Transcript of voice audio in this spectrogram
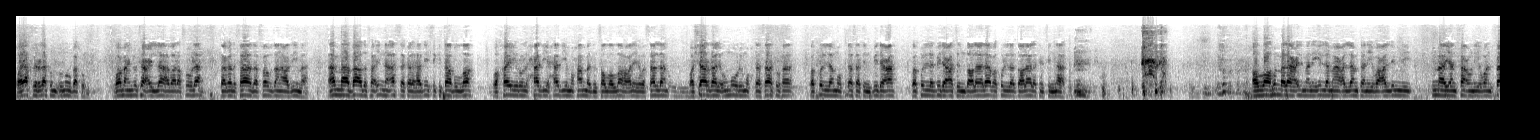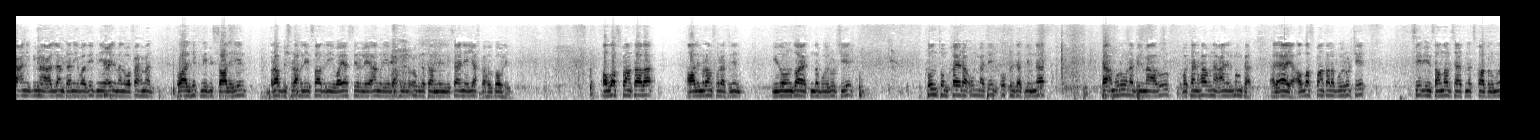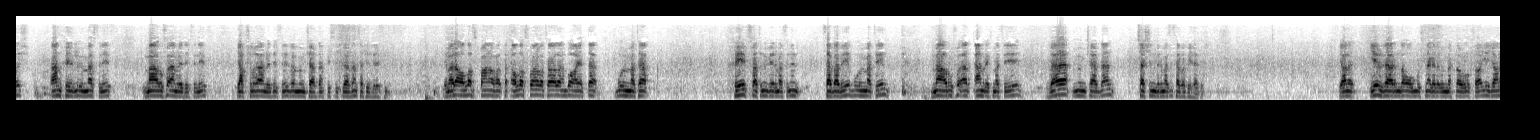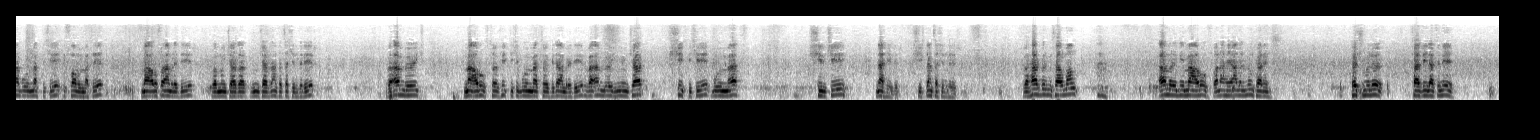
ويغفر لكم ذنوبكم. ومن يطع الله ورسوله فقد فاز فوزا عظيما. أما بعد فإن أسلك الحديث كتاب الله وخير الحدي حدي محمد صلى الله عليه وسلم وشر الأمور محدثاتها وكل محدثة بدعة وكل بدعة ضلالة وكل ضلالة في النار. اللهم لا علم لي إلا ما علمتني وعلمني بما ينفعني وانفعني بما علمتني وزدني علما وفهما وألهكني بالصالحين رب اشرح لي صدري ويسر لي أمري واحلل عقدة من لساني يفقه قولي Allah subhanahu teala Alimran suresinin 110. ayetinde buyurur ki Kuntum xeyra ummetin uxricət linnəs tə'muruna bil ma'ruf və tənhavna anil munkar. Əl-əyə. Allah subhanahu teala buyurur ki siz insanlar içərisində çıxardılmış ən xeyirli ümmətsiniz, mərufu əmr edirsiniz, yaxşılığı əmr edirsiniz və mümkərdən, pisliklərdən çəkindirirsiniz. Deməli, Allah subhanahu, wa ta'alənin bu ayətdə bu ümmətə xeyir sifətinin verməsinin səbəbi bu ümmətin mərufu əmr etməsi və mümkərdən çəkindirməsi səbəbi ilədir. Yəni, yer üzərində olmuş nə qədər ümmətlər olubsa, yeganə bu ümmətdir ki, İslam ümməti mərufu əmr edir və münkərlər, münkərdən də çəkindirir və ən böyük məruf tövhiddir ki, bu ümmət tövhidə əmr edir və ən böyük münkər şirkdir ki, bu ümmət şirki nəh edir, şirkdən çəkindirir. Və hər bir müsəlman əmri bi məruf və nəhi ənil münkərin hökmünü, fəzilətini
